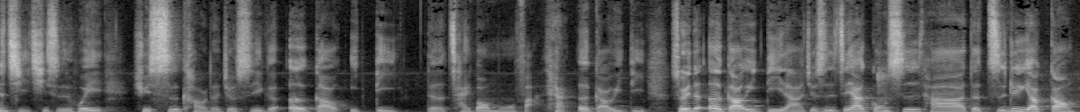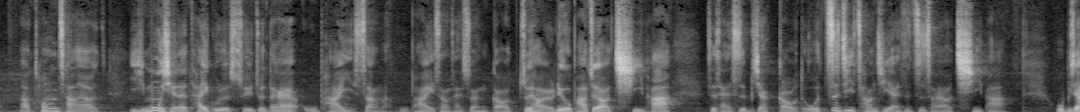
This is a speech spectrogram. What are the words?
自己其实会去思考的，就是一个二高一低的财报魔法。二高一低，所谓的二高一低啦，就是这家公司它的值率要高，那通常要以目前的台股的水准，大概五趴以上了，五趴以上才算高，最好有六趴，最好七趴，这才是比较高的。我自己长期还是至少要七趴，我比较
